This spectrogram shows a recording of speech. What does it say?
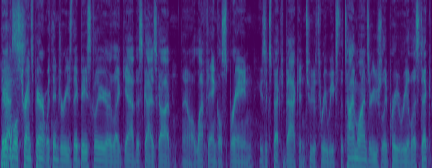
They're Yes. the most transparent with injuries. They basically are like, yeah, this guy's got you know a left ankle sprain. He's expected back in two to three weeks. The timelines are usually pretty realistic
